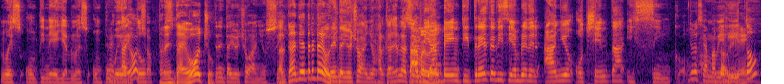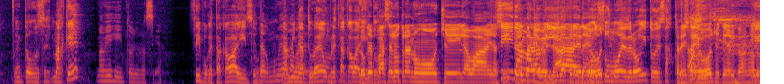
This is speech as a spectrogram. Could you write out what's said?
no es un teenager, no es un puberto. 38. 38. 38 años, sí. Arcángel tiene 38. 38 años. Arcángel nació Dame, el día ve. 23 de diciembre del año 85. Yo lo hacía Ah, más pues viejito. Entonces, ¿más qué? Más viejito yo lo hacía. Sí, porque está acabadito. Sí, está como medio la miniatura de hombre está Lo acabadito. que pasa la otra noche y la vaina, sí, Sí, la 30, es maravilla, verdad, el 38. consumo de droga y todas esas cosas. 38 tiene Arcángel, Eh,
